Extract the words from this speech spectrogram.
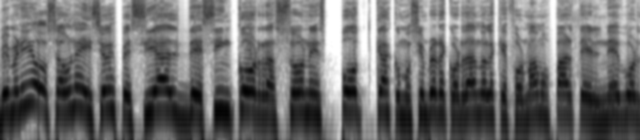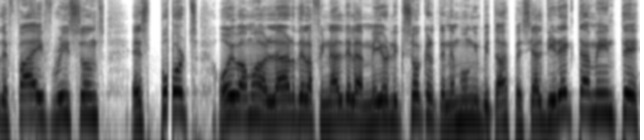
Bienvenidos a una edición especial de 5 Razones Podcast. Como siempre recordándoles que formamos parte del network de Five Reasons Sports. Hoy vamos a hablar de la final de la Major League Soccer. Tenemos un invitado especial directamente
